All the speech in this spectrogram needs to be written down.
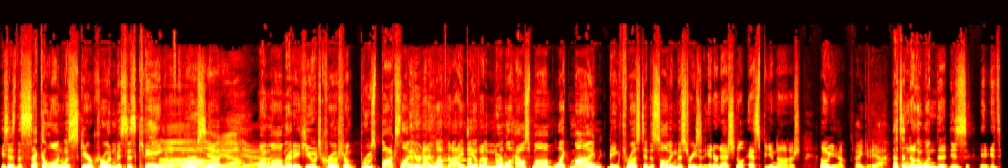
He says the second one was Scarecrow and Mrs. King, of course. Oh, yeah. yeah. Yeah. My mom had a huge crush on Bruce Boxleitner, and I loved the idea of a normal house mom like mine being thrust into solving mysteries and international espionage. Oh yeah, I, yeah. that's another one that is. It's.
